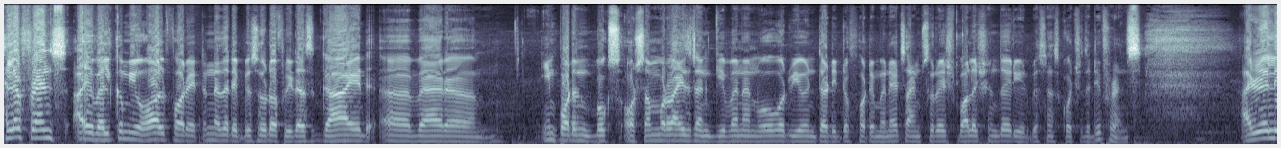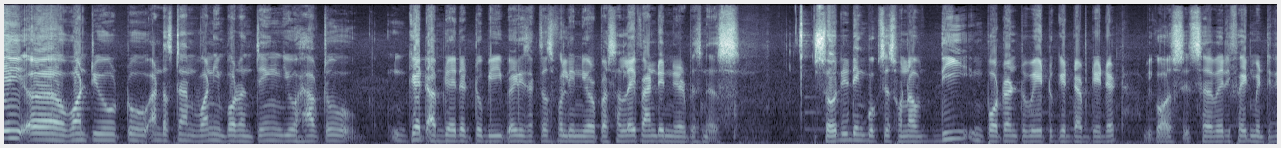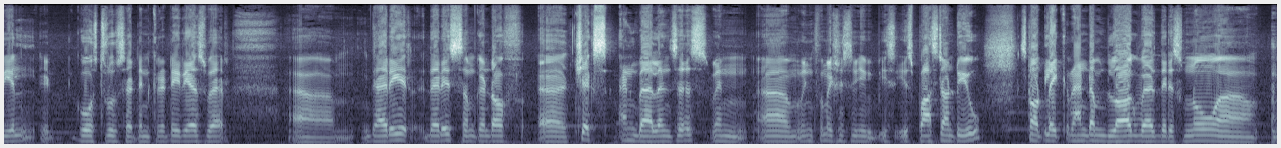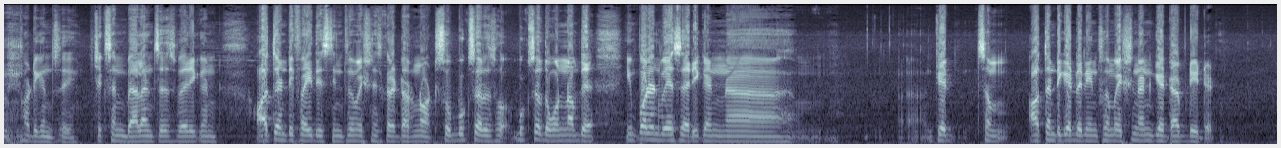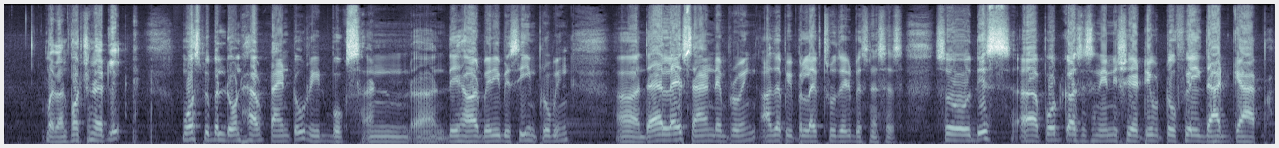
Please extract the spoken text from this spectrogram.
Hello, friends. I welcome you all for yet another episode of Reader's Guide, uh, where um, important books are summarized and given an overview in 30 to 40 minutes. I'm Suresh Balachandar, your business coach of the difference. I really uh, want you to understand one important thing. You have to get updated to be very successful in your personal life and in your business. So, reading books is one of the important way to get updated because it's a verified material. It goes through certain criteria where um, there is there is some kind of uh, checks and balances when um, information is, is, passed on to you. It's not like random blog where there is no uh, what you can say checks and balances where you can authentify this information is correct or not. So books are so books are the one of the important ways that you can uh, uh get some authenticated information and get updated. But unfortunately most people don't have time to read books and uh, they are very busy improving uh, their lives and improving other people's life through their businesses. So this uh, podcast is an initiative to fill that gap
